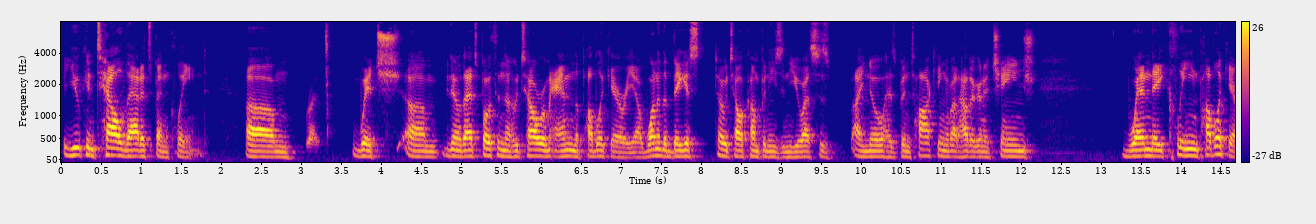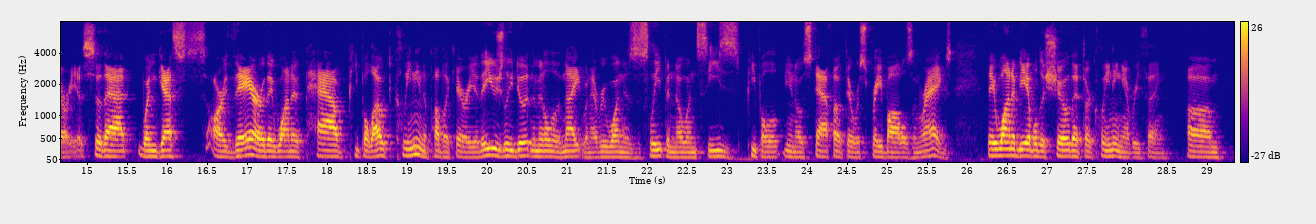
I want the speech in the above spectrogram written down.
you can tell that it's been cleaned. Um, right. Which um, you know that's both in the hotel room and in the public area. One of the biggest hotel companies in the U.S. is I know has been talking about how they're going to change when they clean public areas so that when guests are there, they want to have people out cleaning the public area. They usually do it in the middle of the night when everyone is asleep and no one sees people, you know, staff out there with spray bottles and rags. They want to be able to show that they're cleaning everything. Um,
